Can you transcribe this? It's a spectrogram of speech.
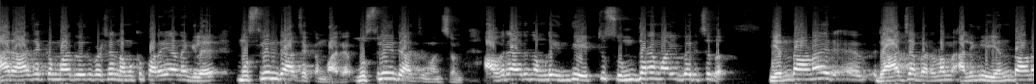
ആ രാജാക്കന്മാർ ഒരു പക്ഷെ നമുക്ക് പറയുകയാണെങ്കിൽ മുസ്ലിം രാജാക്കന്മാര് മുസ്ലിം രാജവംശം അവരായിരുന്നു നമ്മുടെ ഇന്ത്യ ഏറ്റവും സുന്ദരമായി ഭരിച്ചത്. എന്താണ് രാജഭരണം അല്ലെങ്കിൽ എന്താണ്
